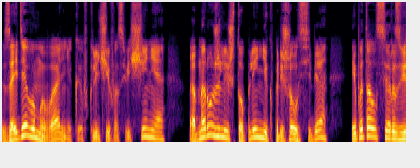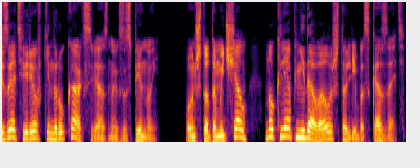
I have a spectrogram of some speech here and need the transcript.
Зайдя в умывальник и включив освещение, обнаружили, что пленник пришел в себя и пытался развязать веревки на руках, связанных за спиной. Он что-то мычал, но Кляп не давал что-либо сказать.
